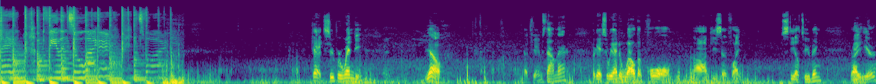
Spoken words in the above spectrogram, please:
lame, I'm feeling so wired. It's 4 Okay, it's super windy. Yo. Got James down there. Okay, so we had to weld a pole, uh, piece of like steel tubing right here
